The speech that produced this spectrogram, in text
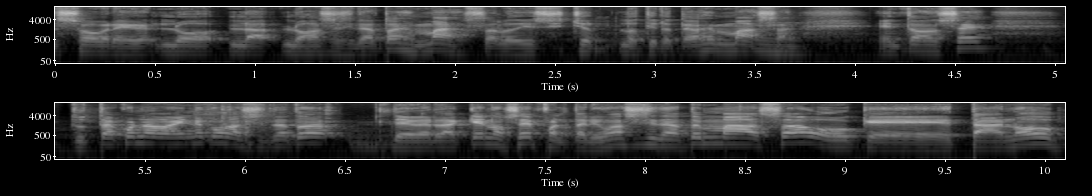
sobre lo- la- los asesinatos en masa, los, 18 los tiroteos en masa. Entonces, tú estás con la vaina con asesinatos, de verdad que no sé, faltaría un asesinato en masa o que Thanos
